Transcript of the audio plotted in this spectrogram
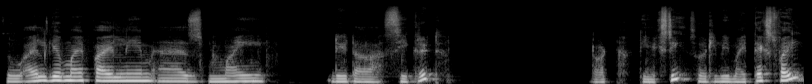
So I'll give my file name as my data secret txt. So it will be my text file.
